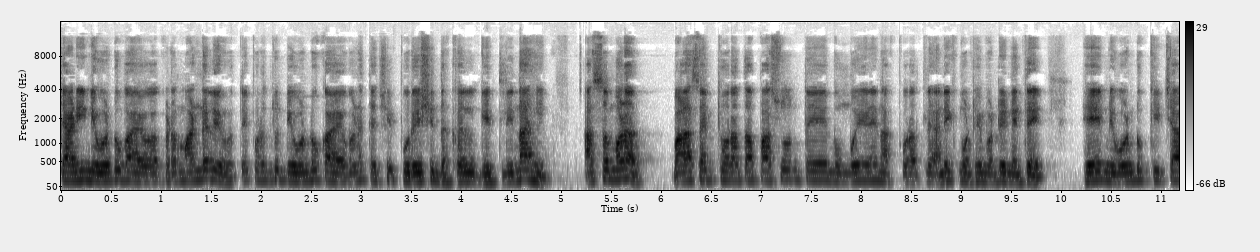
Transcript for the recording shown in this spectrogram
त्यांनी निवडणूक आयोगाकडे मांडले होते परंतु निवडणूक आयोगाने त्याची पुरेशी दखल घेतली नाही. असं म्हणत बाळासाहेब थोरातापासून ते मुंबई आणि नागपुरातले अनेक मोठे मोठे नेते हे निवडणुकीच्या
